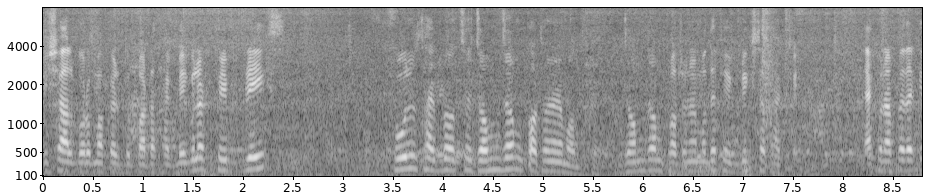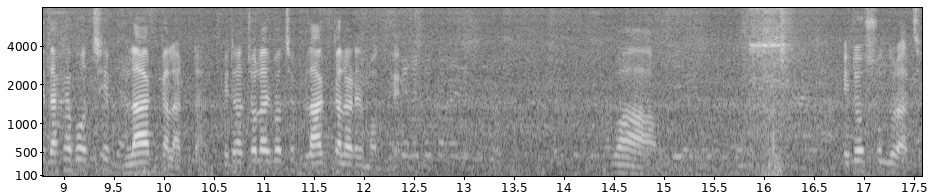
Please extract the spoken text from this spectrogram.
বিশাল বড় মাপের দুপাটা থাকবে। এগুলোর ফেব্রিক্স ফুল থাকবে হচ্ছে জমজম কটনের মধ্যে। জমজম কটনের মধ্যে ফেব্রিক্সটা থাকবে। এখন আপনাদেরকে দেখাবো হচ্ছে ব্ল্যাক কালারটা এটা চলে আসবে হচ্ছে ব্ল্যাক কালারের মধ্যে। এটাও সুন্দর আছে।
